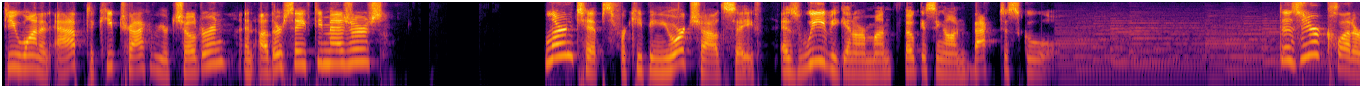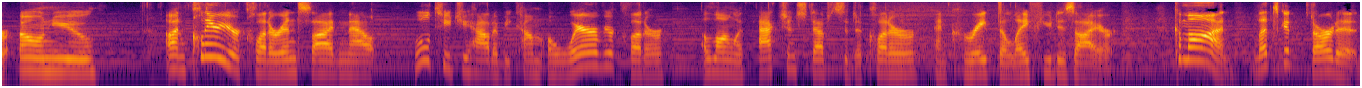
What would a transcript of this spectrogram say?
Do you want an app to keep track of your children and other safety measures? Learn tips for keeping your child safe as we begin our month focusing on back to school. Does your clutter own you? Unclear Your Clutter Inside and Out, we'll teach you how to become aware of your clutter along with action steps to declutter and create the life you desire. Come on, let's get started.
